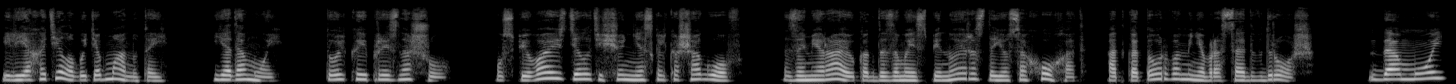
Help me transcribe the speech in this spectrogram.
или я хотела быть обманутой? Я домой. Только и произношу. Успеваю сделать еще несколько шагов. Замираю, когда за моей спиной раздается хохот, от которого меня бросает в дрожь. «Домой?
